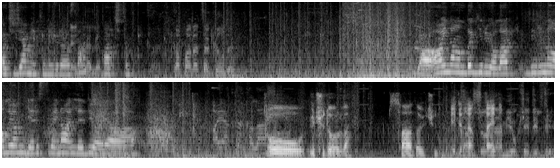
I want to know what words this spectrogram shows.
Açacağım yeteneği birazdan. Engelleme. Açtım. Kafana takıldı. Ya aynı anda giriyorlar. Birini alıyorum gerisi beni hallediyor ya. Ayakta kalan Oo, üçü de orada. Sağda üçü de. Biri yok edildi.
